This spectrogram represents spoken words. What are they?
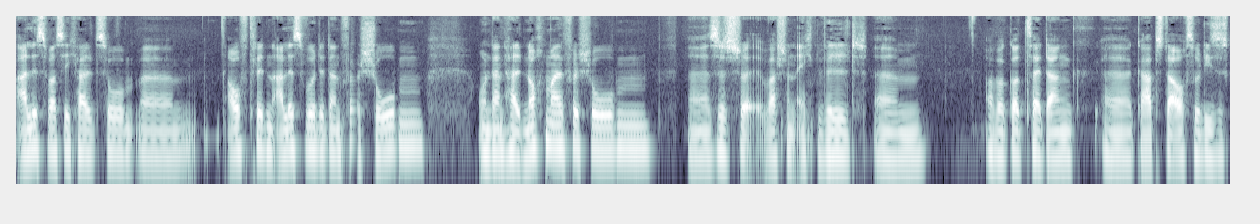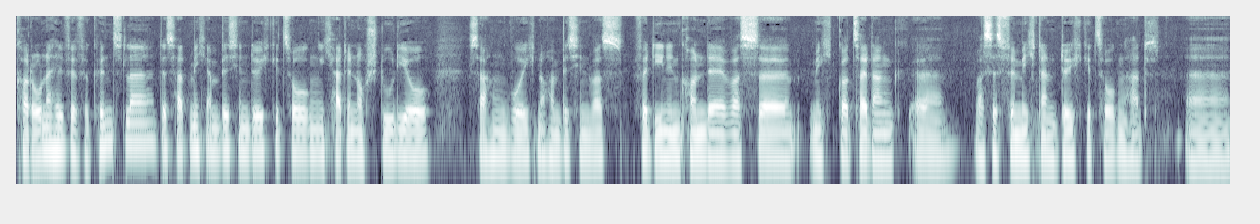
alles, was ich halt so ähm, auftreten, alles wurde dann verschoben und dann halt nochmal verschoben. Äh, es ist, war schon echt wild. Ähm, aber Gott sei Dank äh, gab es da auch so dieses Corona-Hilfe für Künstler. Das hat mich ein bisschen durchgezogen. Ich hatte noch Studio-Sachen, wo ich noch ein bisschen was verdienen konnte, was äh, mich Gott sei Dank äh, was es für mich dann durchgezogen hat. Äh,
